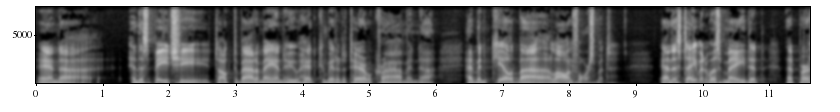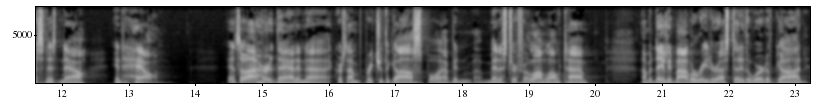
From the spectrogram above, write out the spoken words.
And uh, in the speech, he talked about a man who had committed a terrible crime and uh, had been killed by law enforcement. And the statement was made that that person is now in hell. And so I heard that, and uh, of course, I'm a preacher of the gospel. I've been a minister for a long, long time. I'm a daily Bible reader. I study the Word of God.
